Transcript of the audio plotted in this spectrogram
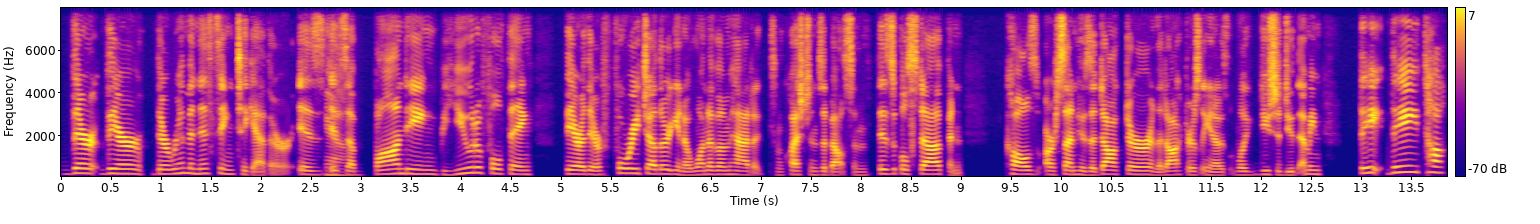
they're they're they're reminiscing together is yeah. is a bonding beautiful thing they're there for each other you know one of them had uh, some questions about some physical stuff and calls our son who's a doctor and the doctor's you know well you should do that i mean they they talk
